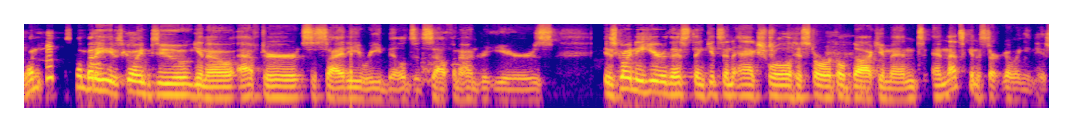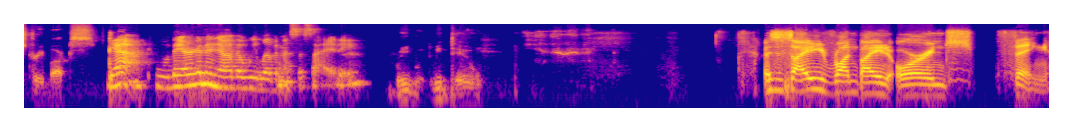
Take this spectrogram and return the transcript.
When somebody is going to, you know, after society rebuilds itself in 100 years, is going to hear this, think it's an actual historical document, and that's going to start going in history books. Yeah, well, they're gonna know that we live in a society. We, we do. A society run by an orange thing.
